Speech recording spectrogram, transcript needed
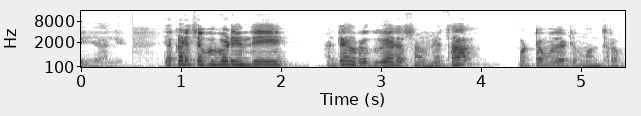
చేయాలి. ఎక్కడ చెప్పబడింది? అంటే ఋగ్వేద సంహిత మొట్టమొదటి మంత్రం.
